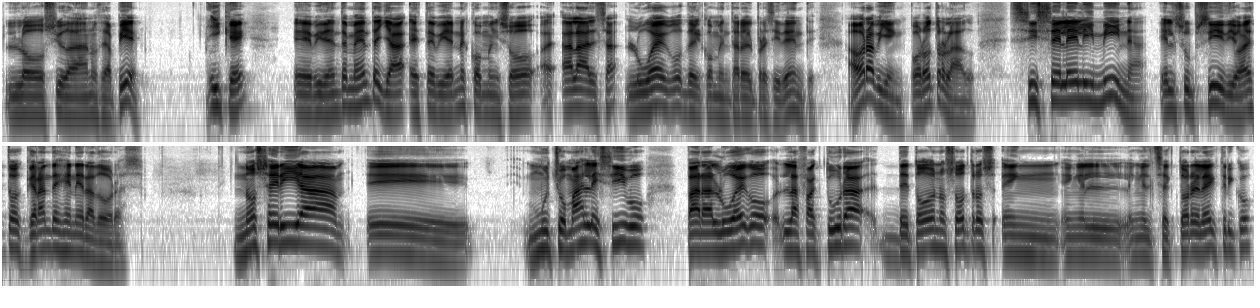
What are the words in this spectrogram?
los ciudadanos de a pie. Y que evidentemente ya este viernes comenzó al alza luego del comentario del presidente. Ahora bien, por otro lado, si se le elimina el subsidio a estas grandes generadoras, ¿no sería eh, mucho más lesivo para luego la factura de todos nosotros en, el, sector eléctrico?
